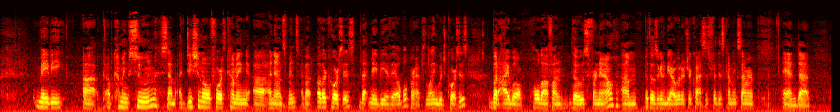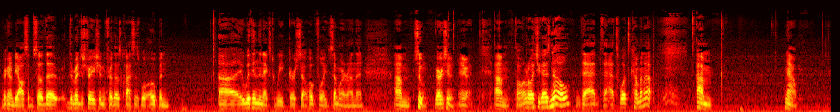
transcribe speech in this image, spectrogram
maybe uh, upcoming soon some additional forthcoming uh, announcements about other courses that may be available, perhaps language courses. But I will hold off on those for now. Um, but those are going to be our literature classes for this coming summer, and uh, they're going to be awesome. So the the registration for those classes will open uh, within the next week or so, hopefully somewhere around then um, soon, very soon. Anyway, um, so I want to let you guys know that that's what's coming up. Um, now,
